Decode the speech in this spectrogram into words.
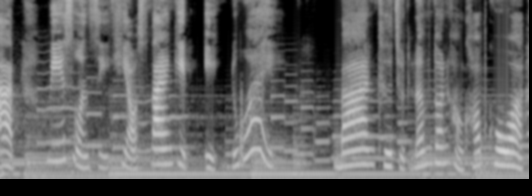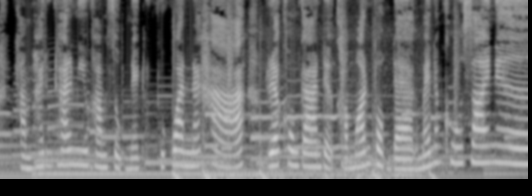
อัด มีสวนสีเขียวสไตล์อังกฤษอีกด้วย บ้านคือจุดเริ่มต้นของครอบครัวทำให้ทุกท่านมีความสุขในทุกๆวันนะคะเลือกโครงการเดอะคอมมอนปกแดงแม่น้ำคูซอยหนึ่ง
